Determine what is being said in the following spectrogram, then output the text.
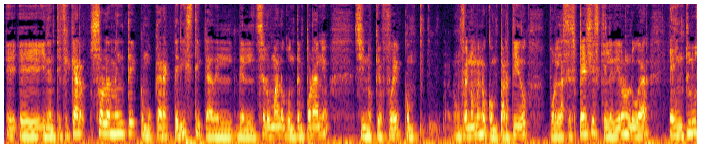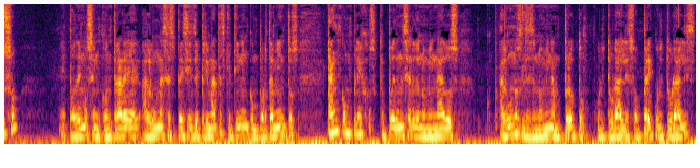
eh, eh, identificar solamente como característica del, ser humano contemporáneo, sino que fue un fenómeno compartido por las especies que le dieron lugar e incluso eh, podemos encontrar algunas especies de primates que tienen comportamientos tan complejos que pueden ser denominados, algunos les denominan protoculturales o preculturales,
